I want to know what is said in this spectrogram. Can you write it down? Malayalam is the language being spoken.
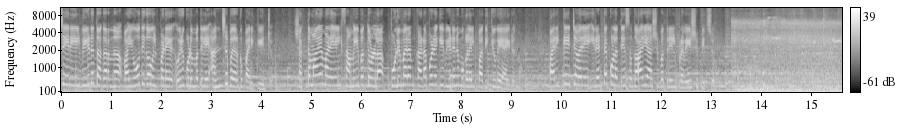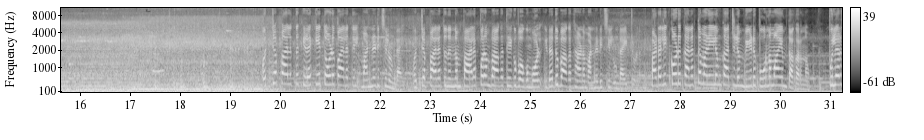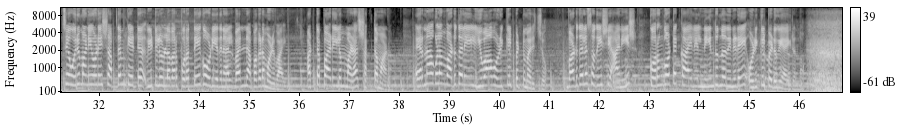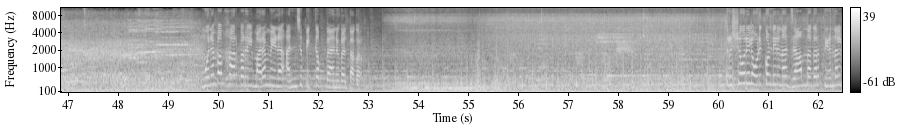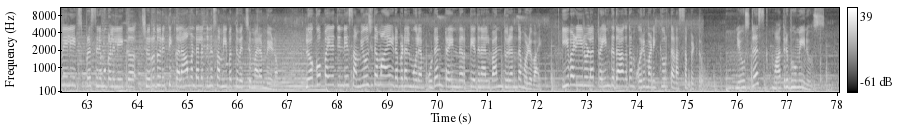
വടക്കഞ്ചേരിയിൽ വീട് തകർന്ന് വയോധിക ഉൾപ്പെടെ ഒരു കുടുംബത്തിലെ അഞ്ചു പേർക്ക് പരിക്കേറ്റു. ശക്തമായ മഴയിൽ സമീപത്തുള്ള പുളിമരം കടപുഴകി വീടിന് മുകളിൽ പതിക്കുകയായിരുന്നു. പരിക്കേറ്റവരെ ഇരട്ടക്കുളത്തെ സ്വകാര്യ ആശുപത്രിയിൽ പ്രവേശിപ്പിച്ചു. ഒറ്റപ്പാലത്ത് കിഴക്കേത്തോട് പാലത്തിൽ മണ്ണിടിച്ചിലുണ്ടായി. ഒറ്റപ്പാലത്തു നിന്നും പാലപ്പുറം ഭാഗത്തേക്ക് പോകുമ്പോൾ ഇടതുഭാഗത്താണ് മണ്ണിടിച്ചിൽ ഉണ്ടായിട്ടുള്ളത്. പടലിക്കോട് കനത്ത മഴയിലും കാറ്റിലും വീട് പൂർണമായും തകർന്നു. പുലർച്ചെ ഒരു മണിയോടെ ശബ്ദം കേട്ട് വീട്ടിലുള്ളവർ പുറത്തേക്ക് ഓടിയതിനാൽ വൻ അപകടം ഒഴിവായി. അട്ടപ്പാടിയിലും മഴ ശക്തമാണ്. എറണാകുളം വടുതലയിൽ യുവാവ് ഒഴുക്കിൽപ്പെട്ടു മരിച്ചു. വടുതല സ്വദേശി അനീഷ് കൊറങ്കോട്ടക്കായലിൽ നീന്തുന്നതിനിടെ ഒഴുക്കിൽപ്പെടുകയായിരുന്നു. മുനമ്പം മരം വീണ് അഞ്ച് പിക്കപ്പ് വാനുകൾ തകർന്നു. തൃശൂരിൽ ഓടിക്കൊണ്ടിരുന്ന ജാംനഗർ തിരുനെൽവേലി എക്സ്പ്രസിന് മുകളിലേക്ക് ചെറുതുരുത്തി കലാമണ്ഡലത്തിന് സമീപത്ത് വെച്ച് മരം വീണു. ലോക്കോ പൈലറ്റിന്റെ സംയോജിതമായ ഇടപെടൽ മൂലം ഉടൻ ട്രെയിൻ നിർത്തിയതിനാൽ വൻ ദുരന്തമൊഴിവായി ഈ വഴിയിലുള്ള ട്രെയിൻ ഗതാഗതം ഒരു മണിക്കൂർ തടസ്സപ്പെട്ടു. News desk Mathrubhumi news.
